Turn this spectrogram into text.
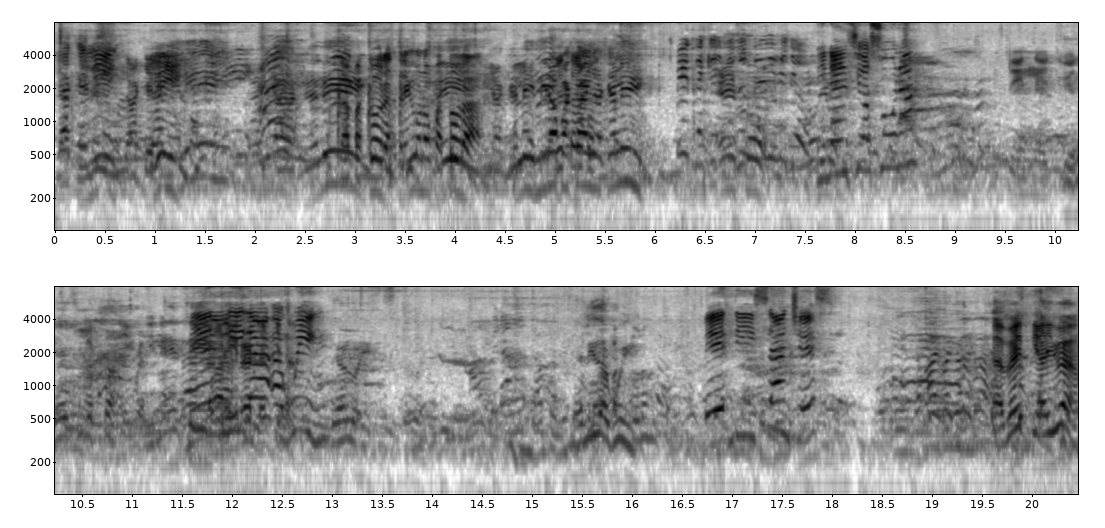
Jacqueline. Jacqueline. Jacqueline. La pastora, entrega uno, pastora. Jacqueline, mira para acá, Jacqueline. Eso. Dinencio Osuna. Melida Agüín. Melida Win. Betty Sánchez. La Betty, ahí va.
